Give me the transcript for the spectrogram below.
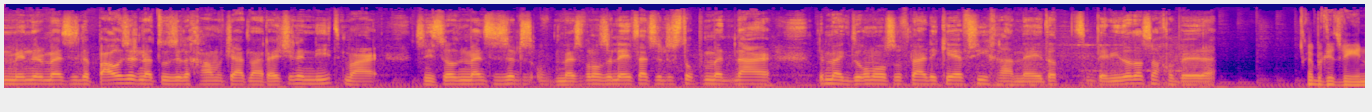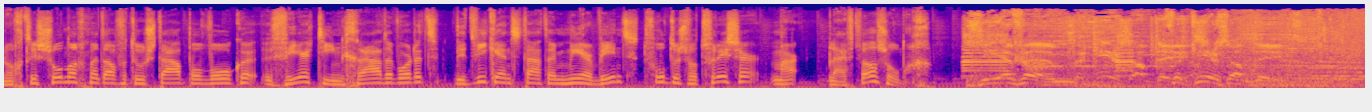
minder mensen de pauze er naartoe zullen gaan, want ja, dan red je het niet. Maar het is niet zo dat mensen, zullen, of mensen van onze leeftijd zullen stoppen met naar de McDonald's of naar de KFC gaan. Nee, dat, ik denk niet dat dat zal gebeuren. Heb ik het weer nog. Het is zonnig met af en toe stapelwolken. 14 graden wordt het. Dit weekend staat er meer wind. Het voelt dus wat frisser, maar blijft wel zonnig. ZFM, verkeersupdate. verkeersupdate.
